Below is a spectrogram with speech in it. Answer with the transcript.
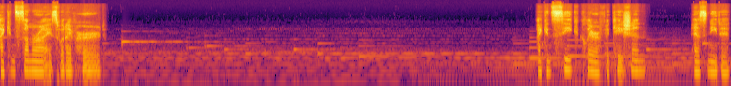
I can summarize what I've heard. I can seek clarification as needed.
